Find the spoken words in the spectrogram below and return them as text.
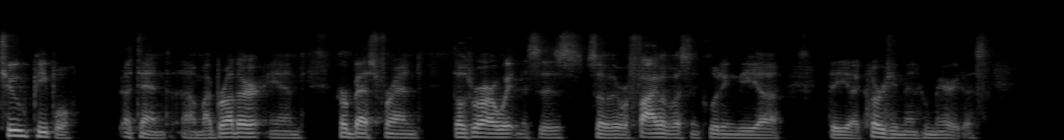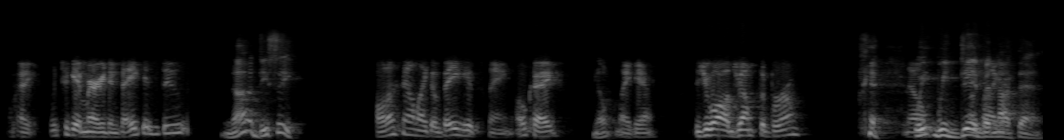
two people attend, uh, my brother and her best friend. Those were our witnesses. So there were five of us, including the uh, the uh, clergyman who married us. Okay, would you get married in Vegas, dude? No, DC. Oh, that sounds like a Vegas thing. Okay. Nope. Like yeah. Did you all jump the broom? no. We we did, but not then.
